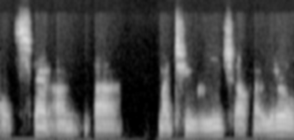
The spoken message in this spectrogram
I've spent on uh, my to read shelf, my literal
